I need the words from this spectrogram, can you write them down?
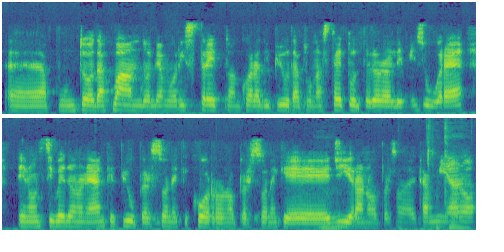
eh, appunto da quando abbiamo ristretto ancora di più, dato una stretta ulteriore alle misure e non si vedono neanche più persone che corrono, persone che mm. girano, persone che camminano,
